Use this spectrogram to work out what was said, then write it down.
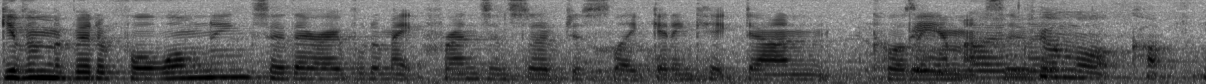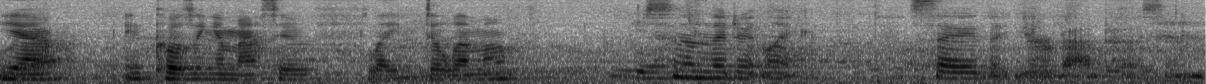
give them a bit of forewarning so they're able to make friends instead of just like getting kicked down and causing a massive feel more comfortable. yeah, and causing a massive like dilemma. So then they don't like say that you're a bad person.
